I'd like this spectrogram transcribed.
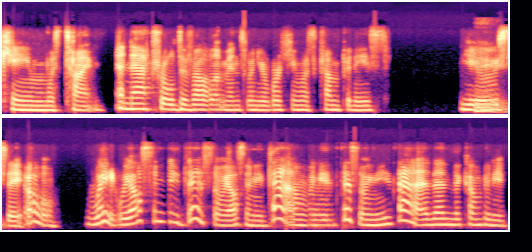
came with time a natural development when you're working with companies you hey. say, oh, wait, we also need this and we also need that and we need this and we need that. And then the company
